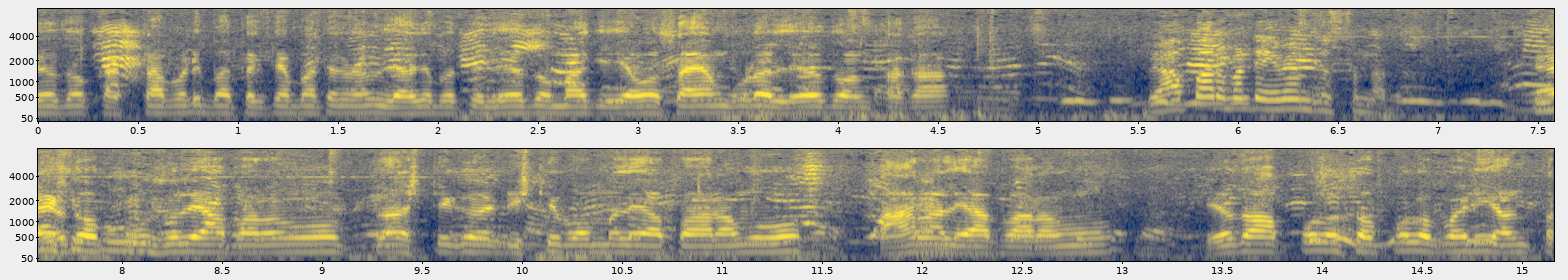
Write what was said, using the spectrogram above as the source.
ఏదో కష్టపడి బతికితే బతకడం లేకపోతే లేదు మాకు వ్యవసాయం కూడా లేదు అంతగా. వ్యాపారం అంటే ఏమేమి చేస్తున్నారు? ఏదో పూసుల వ్యాపారము ప్లాస్టిక్ దిష్టి బొమ్మల వ్యాపారము హారాల వ్యాపారము ఏదో అప్పులు తప్పులు పడి అంత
